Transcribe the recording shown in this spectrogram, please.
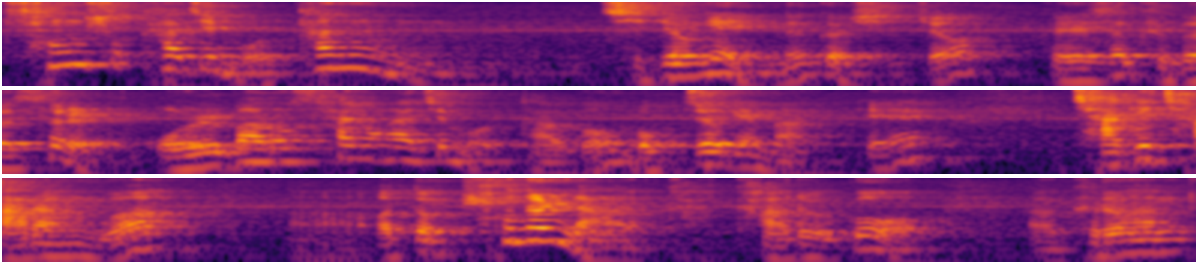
성숙하지 못한 지경에 있는 것이죠. 그래서 그것을 올바로 사용하지 못하고 목적에 맞게 자기 자랑과 어, 어떤 편을 나, 가르고 어, 그러한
